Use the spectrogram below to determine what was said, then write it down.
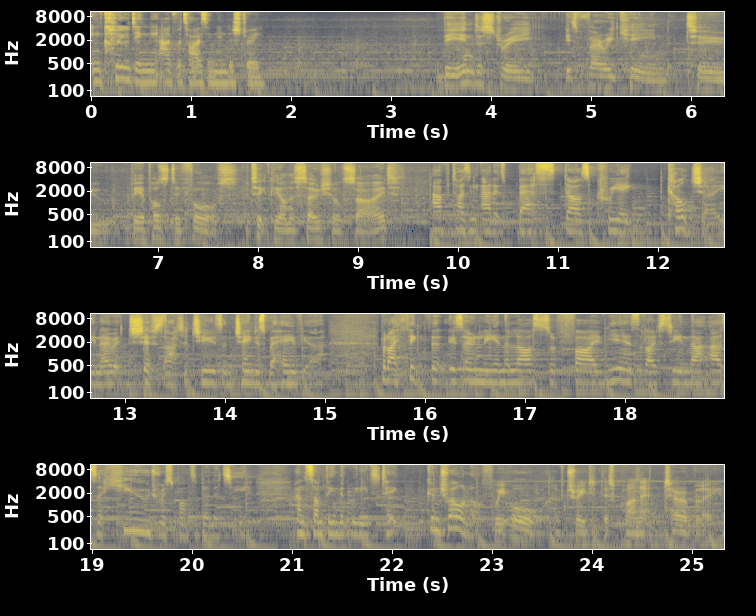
including the advertising industry. The industry is very keen to be a positive force, particularly on the social side advertising at its best does create culture, you know, it shifts attitudes and changes behaviour. But I think that it's only in the last sort of five years that I've seen that as a huge responsibility and something that we need to take control of. We all have treated this planet terribly,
